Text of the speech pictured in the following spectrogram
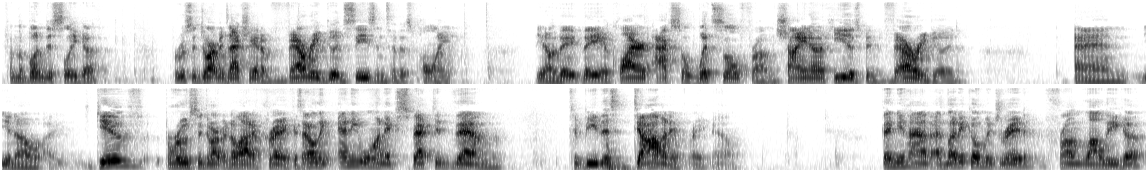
from the Bundesliga. Borussia Dortmund's actually had a very good season to this point. You know, they, they acquired Axel Witsel from China. He has been very good. And, you know, give Borussia Dortmund a lot of credit because I don't think anyone expected them to be this dominant right now. Then you have Atletico Madrid from La Liga.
